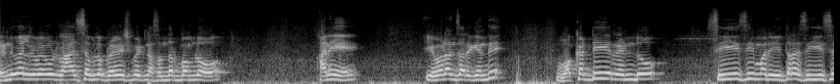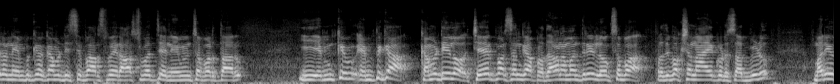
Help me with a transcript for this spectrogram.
రెండు వేల ఇరవై మూడు రాజ్యసభలో ప్రవేశపెట్టిన సందర్భంలో అని ఇవ్వడం జరిగింది. ఒకటి రెండు సిఈసి మరియు ఇతర సిఈసీలను ఎంపిక కమిటీ సిఫార్సుపై రాష్ట్రపతి నియమించబడతారు. ఈ ఎంపిక ఎంపిక కమిటీలో చైర్పర్సన్గా ప్రధానమంత్రి లోక్సభ ప్రతిపక్ష నాయకుడు సభ్యుడు మరియు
